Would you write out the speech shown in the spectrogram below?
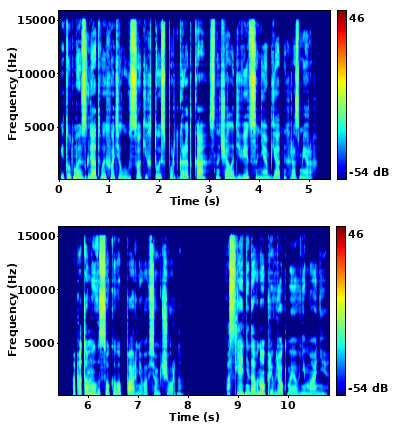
И тут мой взгляд выхватил у высоких туй спортгородка сначала девицу необъятных размеров, а потом и высокого парня во всем черном. Последний давно привлек мое внимание,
